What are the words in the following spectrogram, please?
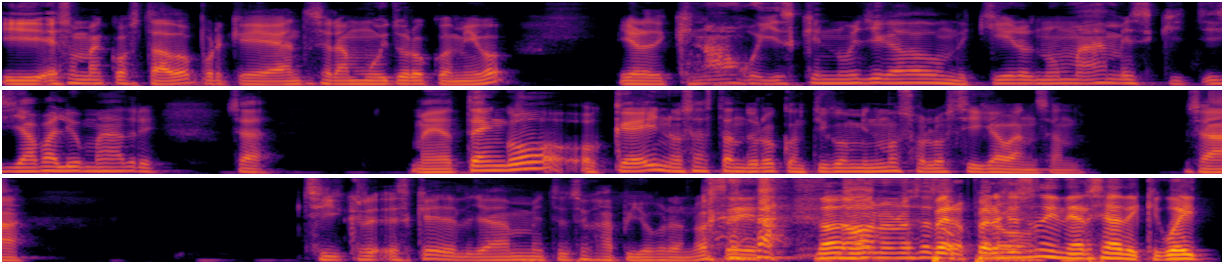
y eso me ha costado porque antes era muy duro conmigo. Y era de que no, güey, es que no he llegado a donde quiero. No mames, que ya valió madre. O sea, me detengo, ok, no seas tan duro contigo mismo, solo sigue avanzando. O sea, sí, es que ya me estoy happy yo creo, ¿no? Sí. No, no, no, no es eso, pero, pero es una inercia de que, güey,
